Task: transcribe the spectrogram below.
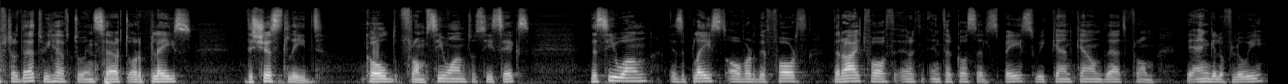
After that, we have to insert or place the chest lead called from C1 to C6. The C1 is placed over the fourth, the right fourth intercostal space. We can count that from the angle of Louis,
